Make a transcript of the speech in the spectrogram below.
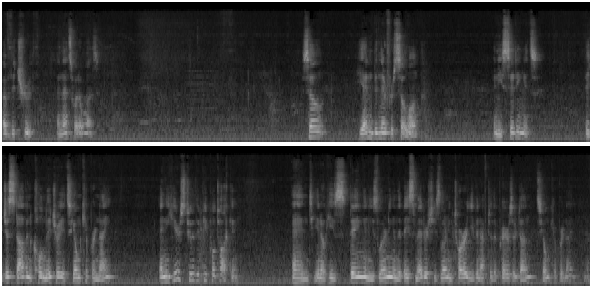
of the truth. And that's what it was. So, he hadn't been there for so long. And he's sitting, it's, they just stop in Kol Nidre, it's Yom Kippur night. And he hears two of the people talking. And, you know, he's staying and he's learning in the beis medrash, he's learning Torah even after the prayers are done. It's Yom Kippur night. You know?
